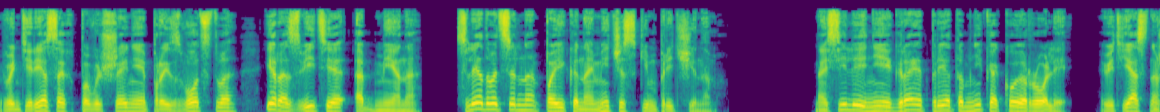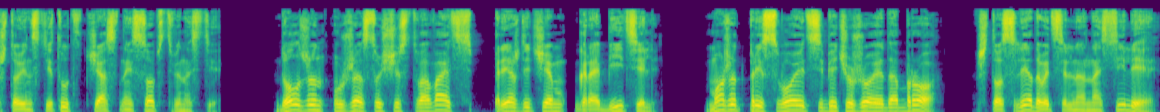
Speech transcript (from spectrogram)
в интересах повышения производства и развития обмена, следовательно, по экономическим причинам. Насилие не играет при этом никакой роли, ведь ясно, что институт частной собственности должен уже существовать, прежде чем грабитель может присвоить себе чужое добро, что, следовательно, насилие,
